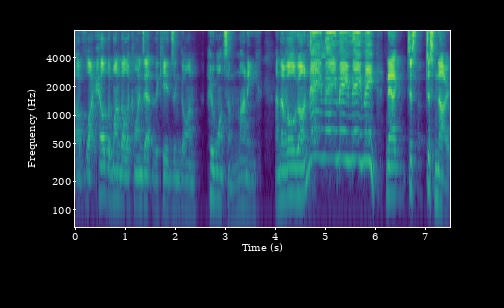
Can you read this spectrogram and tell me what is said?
I've like held the $1 coins out to the kids and gone, who wants some money? And they've all gone, me, me, me, me, me. Now, just just know,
